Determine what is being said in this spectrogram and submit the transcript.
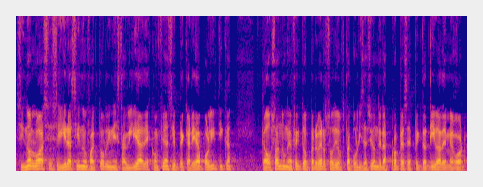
Si no lo hace, seguirá siendo un factor de inestabilidad, desconfianza y precariedad política, causando un efecto perverso de obstaculización de las propias expectativas de mejora.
